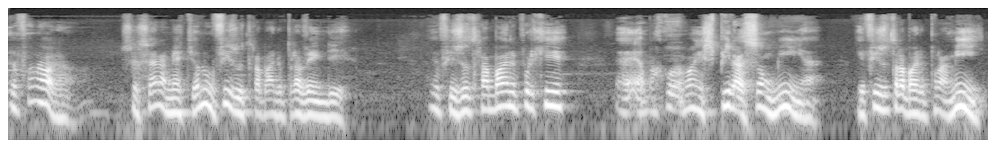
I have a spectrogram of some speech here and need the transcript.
Eu falei, olha, sinceramente, eu não fiz o trabalho para vender. Eu fiz o trabalho porque é uma, uma inspiração minha. Eu fiz o trabalho para mim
